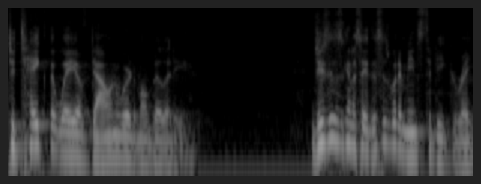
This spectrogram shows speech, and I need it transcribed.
to take the way of downward mobility. Jesus is going to say, This is what it means to be great.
